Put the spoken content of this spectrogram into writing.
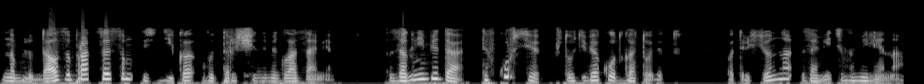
наблюдал за процессом с дико вытаращенными глазами. «Загни беда, ты в курсе, что у тебя кот готовит?» Потрясенно заметила Милена.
